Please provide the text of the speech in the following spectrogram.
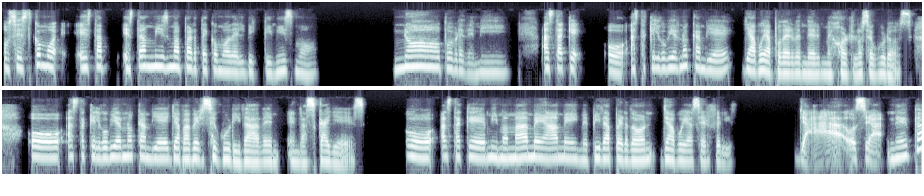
o sea, es como esta, esta misma parte como del victimismo. No, pobre de mí. Hasta que, o hasta que el gobierno cambie, ya voy a poder vender mejor los seguros. O hasta que el gobierno cambie, ya va a haber seguridad en, en las calles. O hasta que mi mamá me ame y me pida perdón, ya voy a ser feliz. Ya, o sea, neta,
